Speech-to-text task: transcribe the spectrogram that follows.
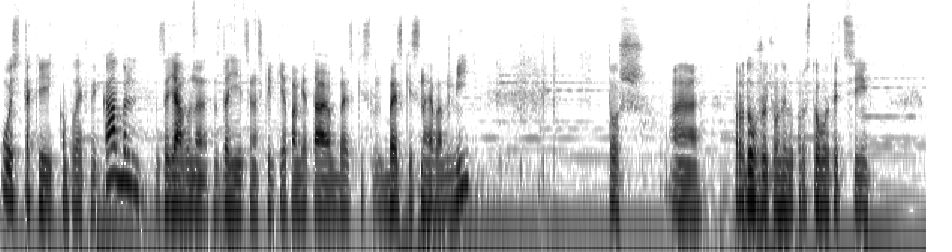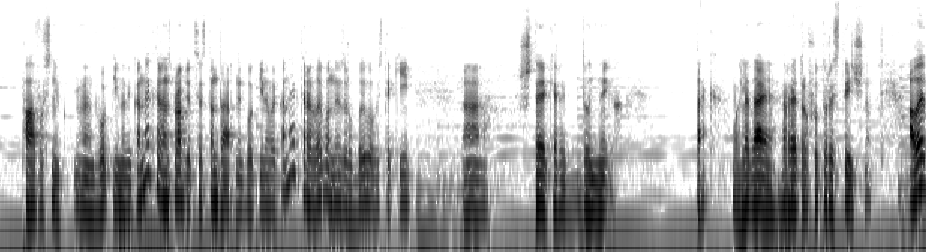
Ось такий комплектний кабель. Заявлено, здається, наскільки я пам'ятаю, безкис... безкиснева мідь. Тож, е, продовжують вони використовувати ці пафосні е, двопінові коннектори. Насправді це стандартний двопіновий коннектор, але вони зробили ось такі е, штекери до них. Так, виглядає ретрофутуристично. Але,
